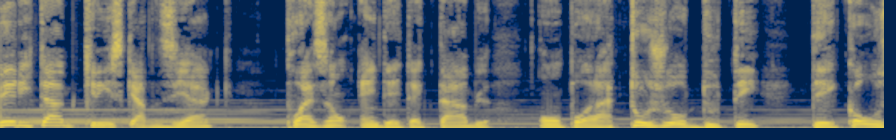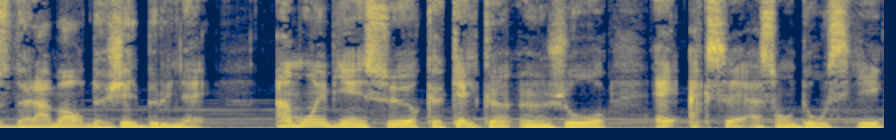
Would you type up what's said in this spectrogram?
Véritable crise cardiaque, poison indétectable, on pourra toujours douter des causes de la mort de Gilles Brunet, à moins bien sûr que quelqu'un un jour ait accès à son dossier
